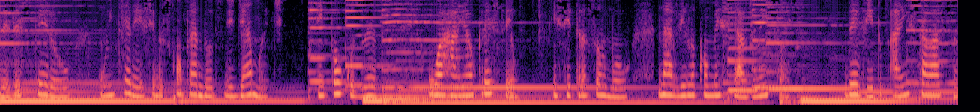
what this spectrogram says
desesperou o interesse dos compradores de diamante. Em poucos anos, o arraial cresceu e se transformou na vila comercial de Lençóis, devido à instalação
